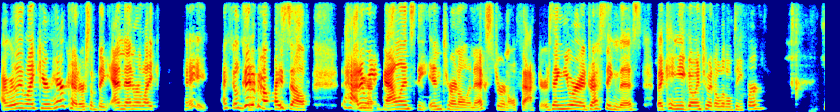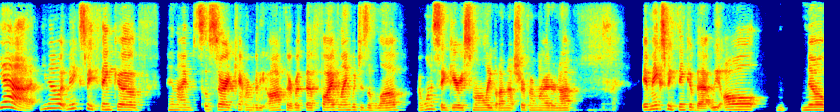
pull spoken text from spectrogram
I really like your haircut" or something, and then we're like, "Hey, I feel good yeah. about myself." How do yeah. we balance the internal and external factors? And you are addressing this, but can you go into it a little deeper? Yeah, you know, it makes me think of, and I'm so sorry I can't remember the author, but the five languages of love. I want to say Gary Smalley, but I'm not sure if I'm right or not. It makes me think of that. We all know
